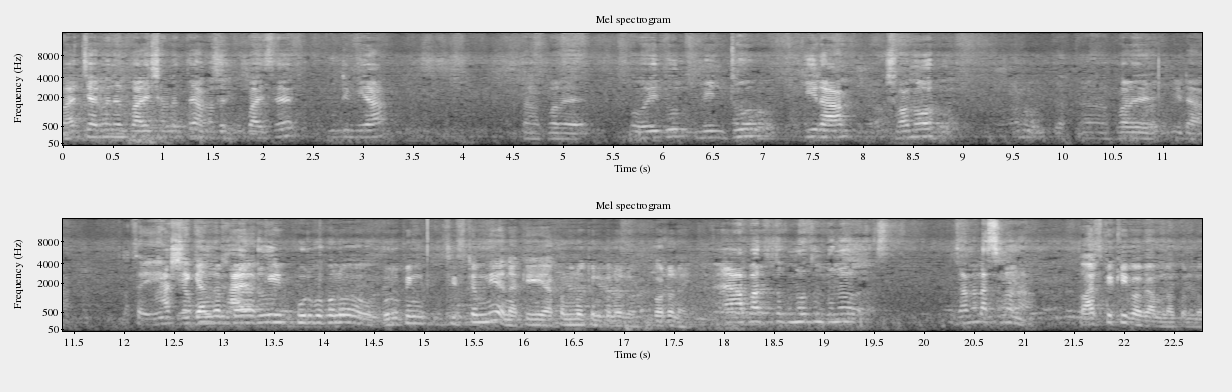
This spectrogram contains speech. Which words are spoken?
ভাইস চেয়ারম্যানের বাড়ির সামনেতে আমাদের পাইছে কুটি মিয়া, তারপরে ওইদুল মিন্টু, কিরাম, সনদ, তারপরে এটা এই- এই গ্যাঞ্জামটা কি পূর্ব কোনো গ্রুপিং সিস্টেম নিয়ে নাকি এখন নতুন কোনো ঘটনায়? আপাতত নতুন কোনো ঝামেলা ছিল না। তো আজকে কীভাবে হামলা করল?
